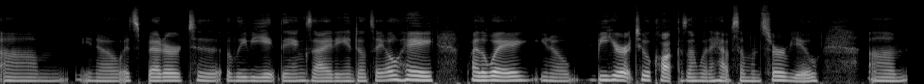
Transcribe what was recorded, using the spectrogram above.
um, you know, it's better to alleviate the anxiety and don't say, oh, hey, by the way, you know, be here at two o'clock because I'm going to have someone serve you. Um,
